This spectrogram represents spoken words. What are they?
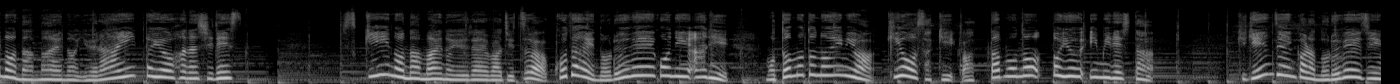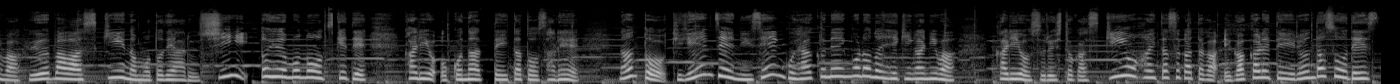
ーの名前の由来というお話です。スキーの名前の由来は実は古代ノルウェー語にありもともとの意味は木を裂き割ったものという意味でした。紀元前からノルウェー人は冬場はスキーの元であるシーというものをつけて狩りを行っていたとされなんと紀元前2500年頃の壁画には狩りをする人がスキーを履いた姿が描かれているんだそうです。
